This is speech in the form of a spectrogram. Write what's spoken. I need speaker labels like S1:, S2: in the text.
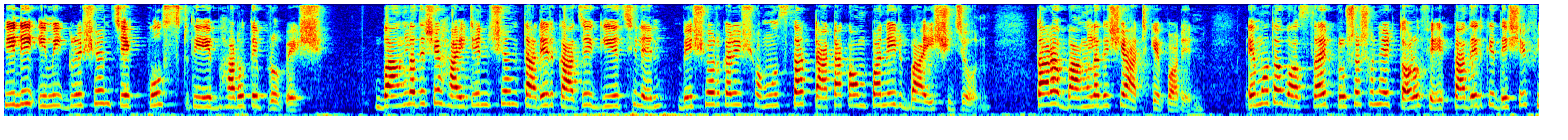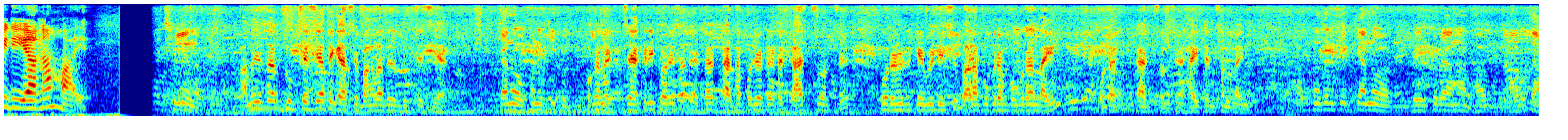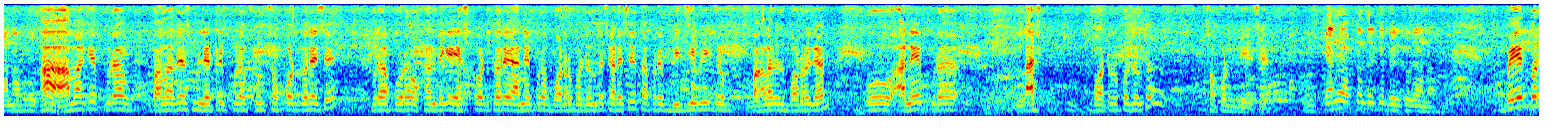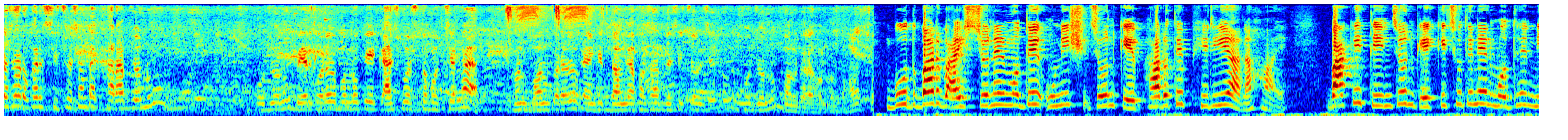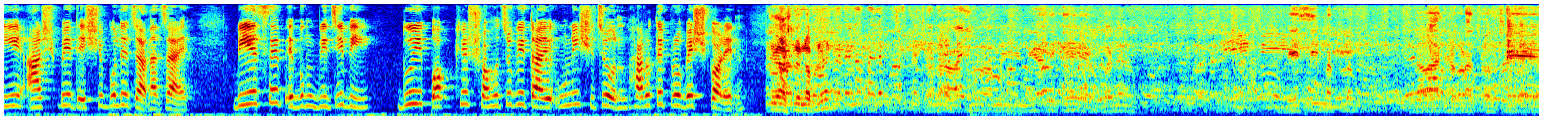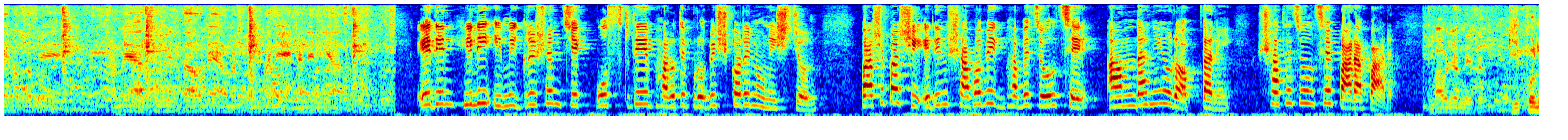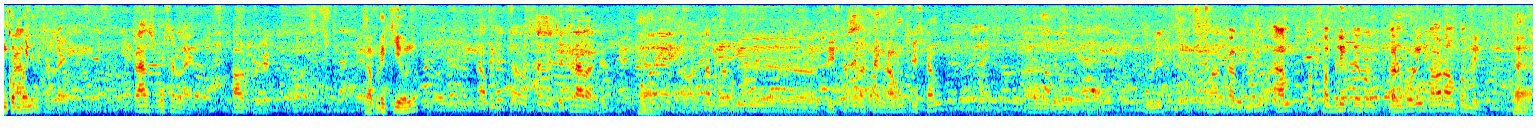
S1: Hili immigration checkpost দিয়ে ভারতে প্রবেশ। বাংলাদেশে হাইটেনশন তারের কাজে গিয়েছিলেন বেসরকারি সংস্থা টাটা কোম্পানির বাইশ জন। তারা বাংলাদেশে আটকে পড়েন। এমত অবস্থায় প্রশাসনের তরফে তাদেরকে দেশে ফিরিয়ে আনা হয়।
S2: আমি স্যার ধূপচেচিয়া থেকে আসছি বাংলাদেশ ধূপচেচিয়া।
S3: কেন? ওখানে কি
S2: ওখানে চাকরি করে স্যার এটা টাটা প্রজেক্টে একটা কাজ চলছে। Four hundred KBDC Barapukuria Bogura line ওটা কাজ চলছে হাই টেনশন লাইন
S3: আপনাদেরকে কেন বের করে আনা ভারতে আনা হলো?
S2: হ্যাঁ আমাকে পুরো বাংলাদেশ মিলিটারি পুরো ফুল সাপোর্ট করেছে। পুরো পুরো ওখান থেকে এক্সপোর্ট করে আনে পুরো বর্ডার পর্যন্ত ছাড়েছে। তারপরে বিজিবি যে বাংলাদেশ বর্ডার গার্ড ও আনে পুরো লাস্ট বর্ডার পর্যন্ত সাপোর্ট দিয়েছে।
S3: কেন আপনাদেরকে বের করে আনা হলো?
S2: বের করে স্যার ওখানে সিচুয়েশনটা খারাপ জন্য ও জন্য বের করে বলল কি কাজ কষ্ট হচ্ছে না এখন বন্ধ করে দাও কারণ কি দাঙ্গা ফাসাদ বেশি চলছে তো ওর জন্য বন্ধ করা হলো।
S1: বুধবার বাইশ জনের মধ্যে ১৯ জনকে ভারতে ফিরিয়ে আনা হয়। বাকি তিনজনকে কিছুদিনের মধ্যে নিয়ে আসবে দেশে বলে জানা যায়। বিএসএফ এবং বিজিবি দুই পক্ষের সহযোগিতায় ১৯ জন ভারতে প্রবেশ করেন।
S4: আসলেন আপনি?
S5: আমি ইন্ডিয়া থেকে বেশি মতলব লড়া ঝগড়া চলছে এরকমই আমি অসুবিধা হলে আমার কোম্পানি এখানে নিয়ে আসবো
S1: এদিন হিলি ইমিগ্রেশন চেকপোস্ট দিয়ে ভারতে প্রবেশ করেন ১৯ জন পাশাপাশি এদিন স্বাভাবিকভাবে চলছে আমদানি ও রপ্তানি সাথে চলছে পারাপার
S6: পাওয়ার জেনারেশন
S4: কি কোন company
S6: transmission line transmission line power project
S4: তারপরে কি হলো
S6: ওখানে তো অবস্থা বেশি খারাপ আছে
S4: হ্যাঁ
S6: অবস্থা मतलब कि सिस्टम আছে ग्राउंड सिस्टम पुलिस वहाँ का मतलब आम पब्लिक कंट्रोलिंग पावर आम पब्लिक
S4: হ্যাঁ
